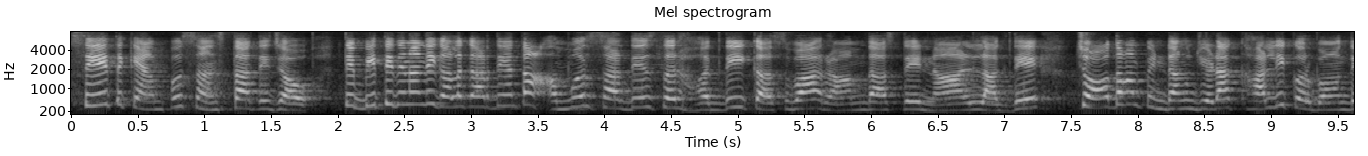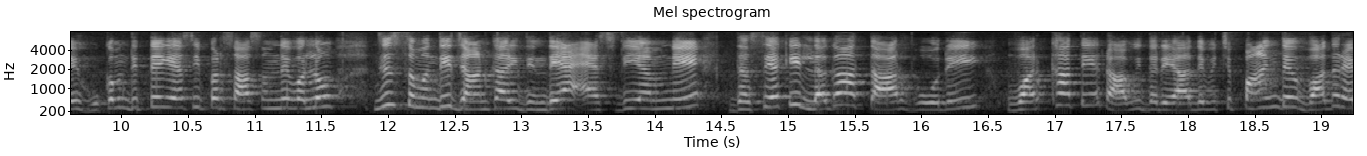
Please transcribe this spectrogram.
ਸਿਹਤ ਕੈਂਪ ਸੰਸਥਾ ਤੇ ਜਾਓ। ਤੇ ਬੀਤੇ ਦਿਨਾਂ ਦੀ ਗੱਲ ਕਰਦੇ ਹਾਂ ਤਾਂ ਅੰਮ੍ਰਿਤਸਰ ਦੇ ਸਰਹੱਦੀ ਕਸਬਾ ਰਾਮਦਾਸ ਦੇ ਨਾਲ ਲੱਗਦੇ 14 ਪਿੰਡਾਂ ਨੂੰ ਜਿਹੜਾ ਖਾਲੀ ਕਰਵਾਉਣ ਦੇ ਹੁਕਮ ਦਿੱਤੇ ਗਏ ਸੀ ਪ੍ਰਸ਼ਾਸਨ ਦੇ ਵੱਲੋਂ, ਜਿਸ ਸੰਬੰਧੀ ਜਾਣਕਾਰੀ ਦਿੰਦੇ ਆ ਐਸਡੀਐਮ ਨੇ ਦੱਸਿਆ ਕਿ ਲਗਾਤਾਰ ਹੋ ਰਹੀ ਵਰਖਾ ਤੇ ਰਾਵੀ ਦਰਿਆ ਦੇ ਵਿੱਚ ਪਾਣੀ ਦੇ ਵੱਧ ਰਹੇ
